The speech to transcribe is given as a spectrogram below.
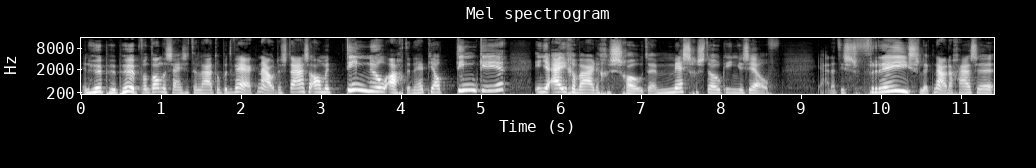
En hup, hup, hup. Want anders zijn ze te laat op het werk. Nou, dan staan ze al met 10-0 achter. Dan heb je al tien keer in je eigen waarde geschoten. Een mes gestoken in jezelf. Ja, dat is vreselijk. Nou, dan gaan ze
